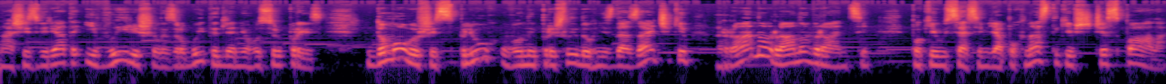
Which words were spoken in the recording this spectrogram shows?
наші звірята і вирішили зробити для нього сюрприз. Домовившись з плюх, вони прийшли до гнізда зайчиків рано-рано вранці, поки уся сім'я пухнастиків ще спала,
